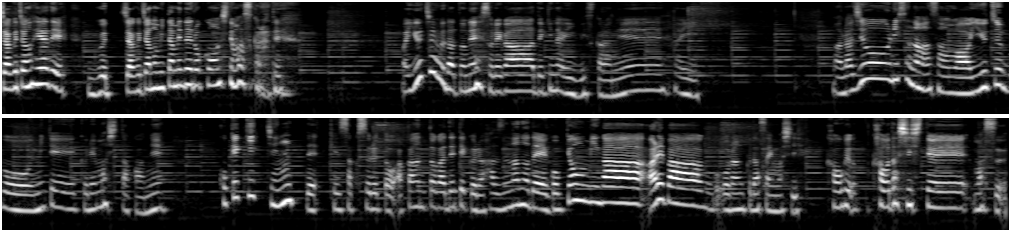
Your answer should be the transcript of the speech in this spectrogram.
ちゃぐちゃの部屋でぐっちゃぐちゃの見た目で録音してますからね。まあ、YouTube だとねそれができないですからね。はい。まあ、ラジオリスナーさんは YouTube を見てくれましたかね。コケキッチンって検索するとアカウントが出てくるはずなのでご興味があればご覧くださいまし顔顔出ししてます。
